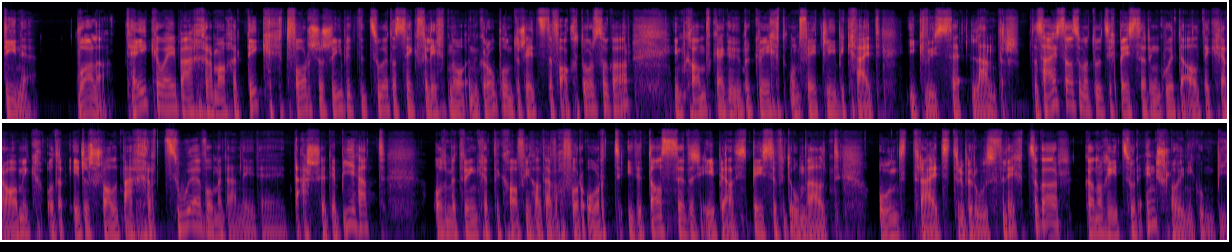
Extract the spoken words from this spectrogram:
drin. Voilà. Takeaway-Becher machen dick. Die Forscher schreiben dazu, das sei vielleicht noch ein grob unterschätzter Faktor sogar im Kampf gegen Übergewicht und Fettliebigkeit in gewissen Ländern. Das heißt also, man tut sich besser einen guten alten Keramik- oder Edelstahlbecher zu, wo man dann in der Tasche dabei hat. Oder man trinkt den Kaffee halt einfach vor Ort in der Tasse. Das ist eben eh besser für die Umwelt und trägt darüber aus vielleicht sogar gar noch zur Entschleunigung bei.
